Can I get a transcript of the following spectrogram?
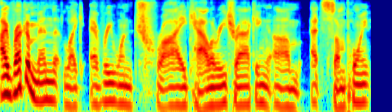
I recommend that like everyone try calorie tracking um, at some point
